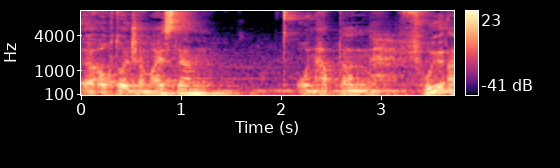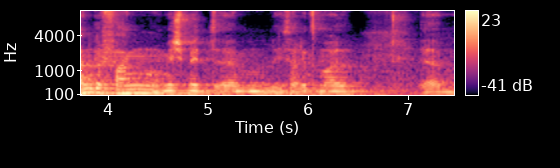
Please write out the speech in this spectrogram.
äh, auch deutscher Meister und habe dann früh angefangen, mich mit, ähm, ich sage jetzt mal, ähm,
